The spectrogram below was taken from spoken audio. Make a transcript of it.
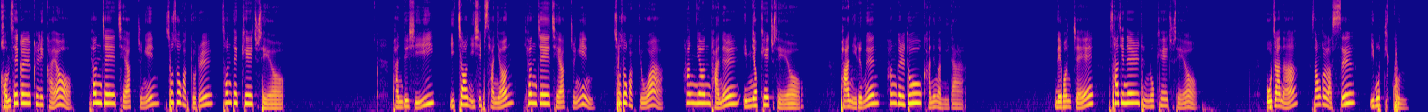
검색을 클릭하여 현재 재학 중인 소속 학교를 선택해 주세요. 반드시 2024년 현재 재학 중인 소속 학교와 학년 반을 입력해 주세요. 반 이름은 한글도 가능합니다. 네 번째, 사진을 등록해 주세요. 모자나 선글라스, 이모티콘,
